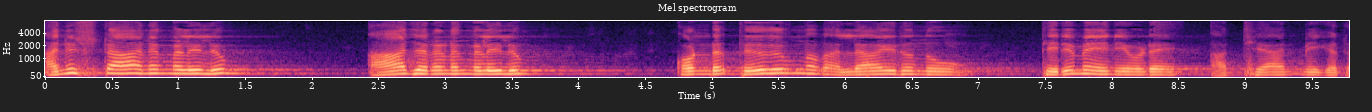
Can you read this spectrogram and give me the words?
അനുഷ്ഠാനങ്ങളിലും ആചരണങ്ങളിലും കൊണ്ട് തീർന്നതല്ലായിരുന്നു തിരുമേനിയുടെ ആധ്യാത്മികത.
